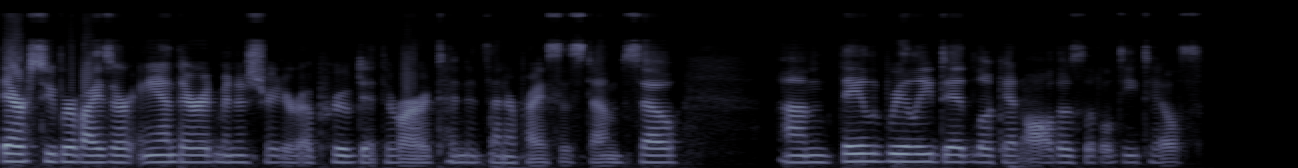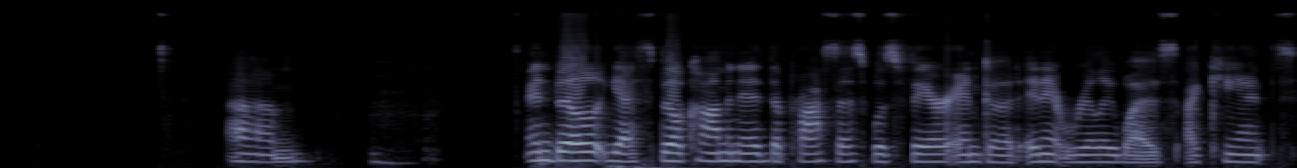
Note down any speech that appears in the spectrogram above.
their supervisor and their administrator approved it through our attendance enterprise system. So um, they really did look at all those little details. Um, and Bill, yes, Bill commented the process was fair and good, and it really was. I can't.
